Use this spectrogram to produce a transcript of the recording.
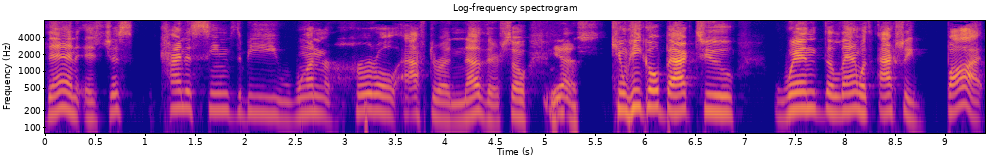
then it's just kind of seems to be one hurdle after another. So Yes. can we go back to when the land was actually bought?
